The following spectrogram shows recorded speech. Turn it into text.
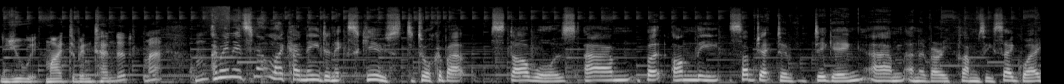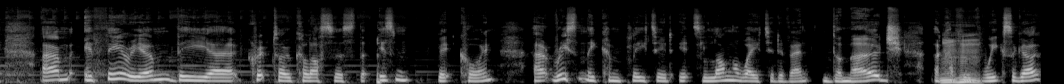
you might have intended, Matt? Hmm? I mean, it's not like I need an excuse to talk about Star Wars, um, but on the subject of digging um, and a very clumsy segue, um, Ethereum, the uh, crypto colossus that isn't Bitcoin, uh, recently completed its long awaited event, The Merge, a couple mm-hmm. of weeks ago.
